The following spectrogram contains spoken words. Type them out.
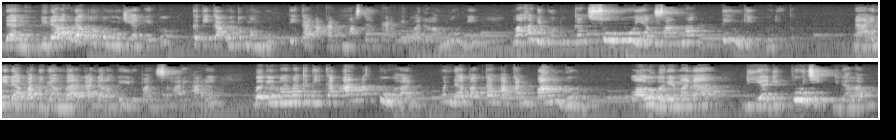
Dan di dalam dapur pengujian itu ketika untuk membuktikan akan emas dan perak itu adalah murni, maka dibutuhkan suhu yang sangat tinggi begitu. Nah, ini dapat digambarkan dalam kehidupan sehari-hari bagaimana ketika anak Tuhan mendapatkan akan panggung, lalu bagaimana dia dipuji di dalam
